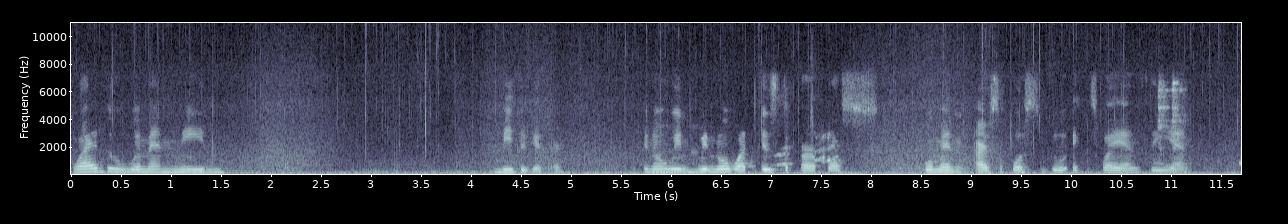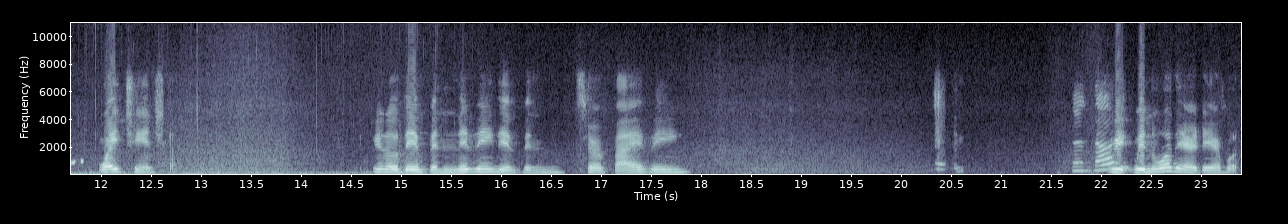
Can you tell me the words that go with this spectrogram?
why do women need be together? You know, we we know what is the purpose. Women are supposed to do X, Y, and Z, and why change that? You know, they've been living, they've been surviving. We we know they're there, but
